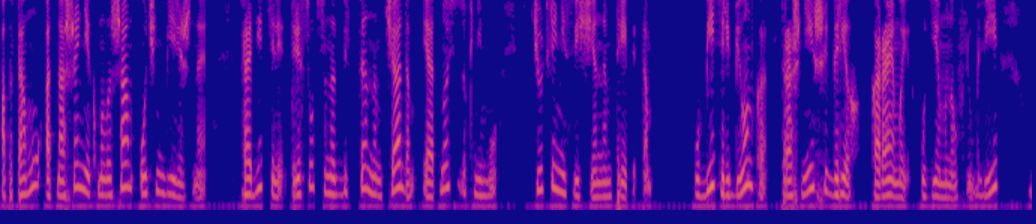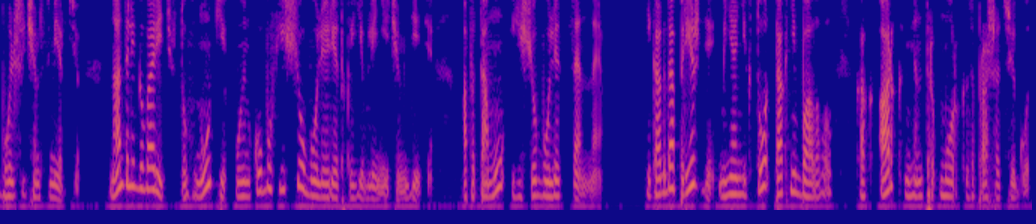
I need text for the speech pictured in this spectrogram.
А потому отношение к малышам очень бережное. Родители трясутся над бесценным чадом и относятся к нему чуть ли не священным трепетом. Убить ребенка – страшнейший грех, караемый у демонов любви больше, чем смертью. Надо ли говорить, что внуки у инкубов еще более редкое явление, чем дети, а потому еще более ценное. Никогда прежде меня никто так не баловал, как Арк Ментр Морг за прошедший год.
